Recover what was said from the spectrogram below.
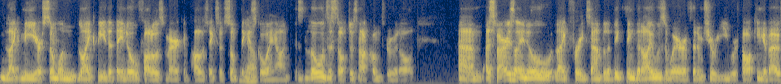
like me or someone like me that they know follows American politics, if something yeah. is going on. Because loads of stuff does not come through at all. Um, as far as I know, like for example, a big thing that I was aware of that I'm sure you were talking about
